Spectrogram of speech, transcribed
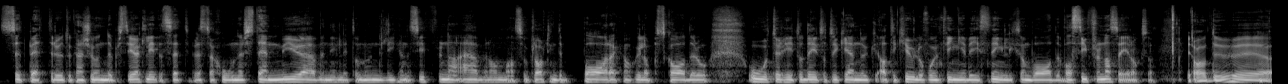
sett bättre ut och kanske underpresterat lite sett till prestationer stämmer ju även enligt de underliggande siffrorna. Även om man såklart inte bara kan skylla på skador och otur hit och dit så tycker jag ändå att det är kul att få en fingervisning liksom vad, vad siffrorna säger också. Ja, du, eh,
